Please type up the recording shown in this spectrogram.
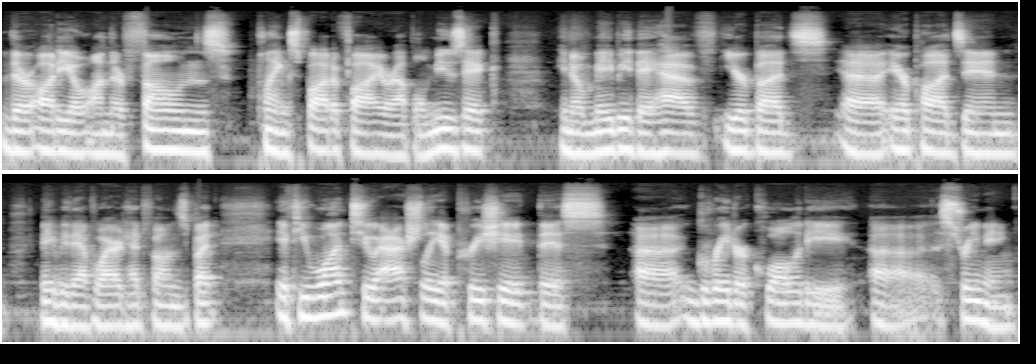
their audio on their phones, playing Spotify or Apple Music. You know, maybe they have earbuds, uh, AirPods in, maybe they have wired headphones. But if you want to actually appreciate this uh, greater quality uh, streaming,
